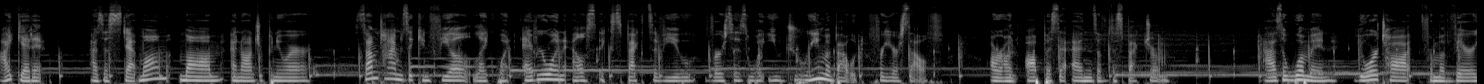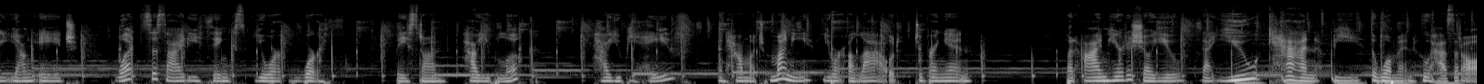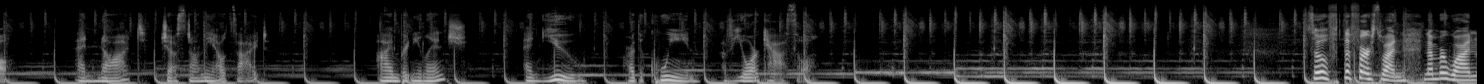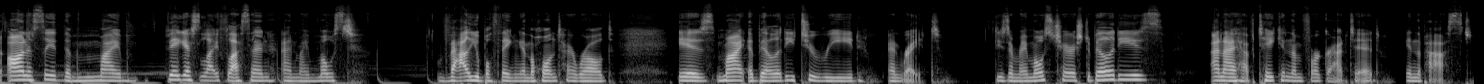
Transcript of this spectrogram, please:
I get it. As a stepmom, mom, and entrepreneur, sometimes it can feel like what everyone else expects of you versus what you dream about for yourself are on opposite ends of the spectrum. As a woman, you're taught from a very young age what society thinks you're worth based on how you look, how you behave, and how much money you're allowed to bring in. But I'm here to show you that you can be the woman who has it all, and not just on the outside. I'm Brittany Lynch, and you are the queen of your castle. So the first one, number one, honestly, the my biggest life lesson and my most valuable thing in the whole entire world is my ability to read and write. These are my most cherished abilities, and I have taken them for granted in the past.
